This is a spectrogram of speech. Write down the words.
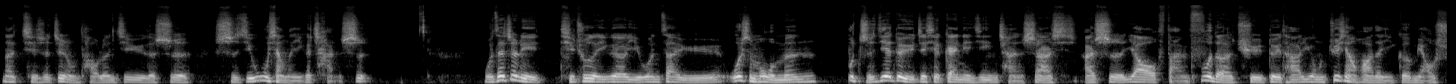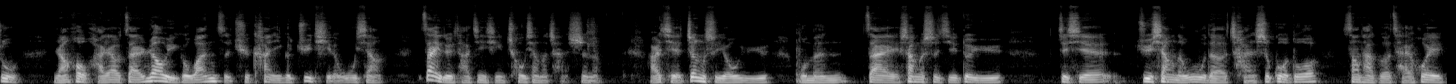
那其实这种讨论基于的是实际物象的一个阐释。我在这里提出的一个疑问在于，为什么我们不直接对于这些概念进行阐释，而而是要反复的去对它用具象化的一个描述，然后还要再绕一个弯子去看一个具体的物象，再对它进行抽象的阐释呢？而且正是由于我们在上个世纪对于这些具象的物的阐释过多，桑塔格才会，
